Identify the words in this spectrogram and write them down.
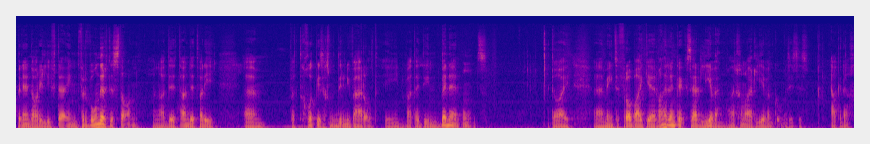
binne in daardie liefde en verwonder te staan aan dit aan dit wat die ehm um, wat God besig is om te doen in die wêreld en wat hy doen binne in ons. Daai uh, mense vra baie keer, wanneer dink ek se herlewing? Wanneer gaan daai herlewing kom? Dit is elke dag.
